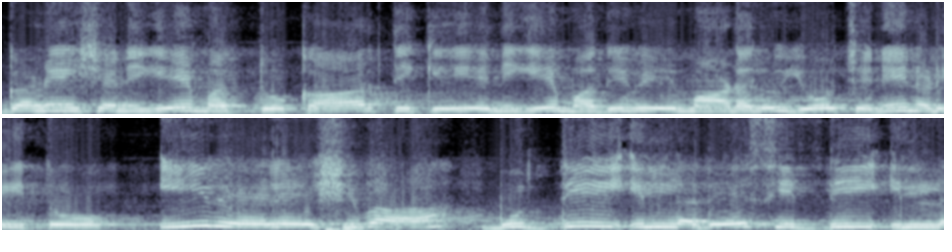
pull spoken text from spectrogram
ಗಣೇಶನಿಗೆ ಮತ್ತು ಕಾರ್ತಿಕೇಯನಿಗೆ ಮದುವೆ ಮಾಡಲು ಯೋಚನೆ ನಡೆಯಿತು. ಈ ವೇಳೆ ಶಿವ, ಬುದ್ಧಿ ಇಲ್ಲದೆ ಸಿದ್ಧಿ ಇಲ್ಲ.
